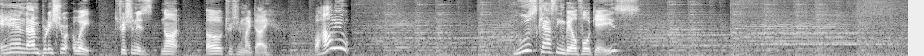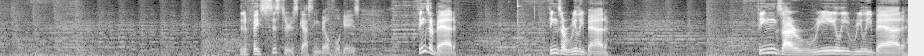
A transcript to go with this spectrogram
And I'm pretty sure... Wait, Tristian is not... Oh, Tristian might die. Well, how do you... Who's casting Baleful Gaze? The Defaced Sister is casting Baleful Gaze. Things are bad. Things are really bad. Things are really, really bad.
